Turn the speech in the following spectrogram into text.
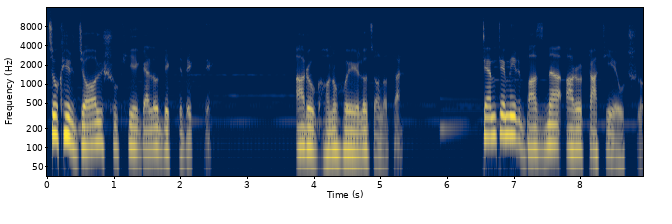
চোখের জল শুকিয়ে গেল দেখতে দেখতে। আরও ঘন হয়ে এলো জনতা। ট্যামট্যামির বাজনা আরও টাটিয়ে উঠল।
